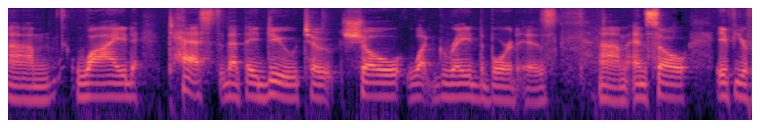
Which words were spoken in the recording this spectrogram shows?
um, wide test that they do to show what grade the board is. Um, and so if you're,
